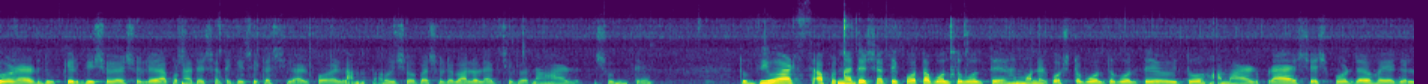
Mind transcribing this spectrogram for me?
করার? দুঃখের বিষয় আসলে আপনাদের সাথে কিছুটা শেয়ার করলাম। ওইসব আসলে ভালো লাগছিল না আর শুনতে। তো ভিউয়ার্স আপনাদের সাথে কথা বলতে বলতে, মনের কষ্ট বলতে বলতে ওই তো আমার প্রায় শেষ পর্যায়ে হয়ে গেল।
